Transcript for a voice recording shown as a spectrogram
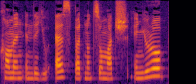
common in the US, but not so much in Europe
